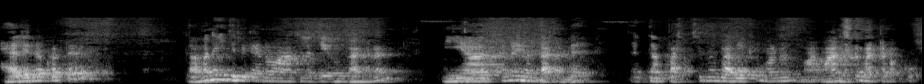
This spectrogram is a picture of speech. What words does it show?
හැලෙනකොට ගමන ඉදිරියට යනවා කියලා තේරුම් ගන්න මේ ආත්මය යොදන්න නැත්නම් පස්චිම භාවික මානසික මට්ටමක් ඕක.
